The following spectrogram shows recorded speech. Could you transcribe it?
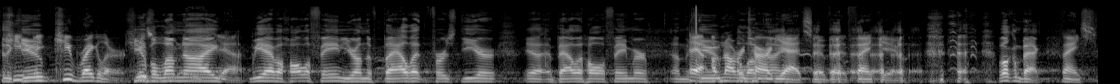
to the Cube. Cube regular. Cube alumni. Yeah. We have a Hall of Fame. You're on the ballot first year, yeah, a ballot Hall of Famer on the hey, Cube. I'm not alumni. retired yet, so but thank you. Welcome back. Thanks.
